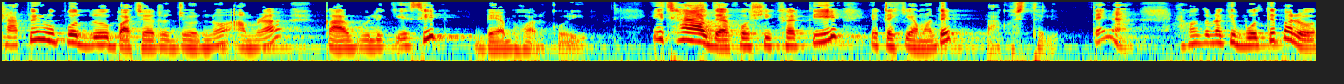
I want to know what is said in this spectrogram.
সাপের উপদ্রব বাঁচানোর জন্য আমরা কার্বলিক অ্যাসিড ব্যবহার করি। এছাড়াও দেখো, শিক্ষার্থী, এটা কি আমাদের পাকস্থলী? তাই না? এখন তোমরা কি বলতে পারো?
